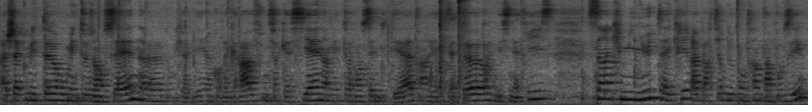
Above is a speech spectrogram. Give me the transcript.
À chaque metteur ou metteuse en scène, donc il y avait un chorégraphe, une circassienne, un metteur en scène de théâtre, un réalisateur, une dessinatrice. Cinq minutes à écrire à partir de contraintes imposées.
